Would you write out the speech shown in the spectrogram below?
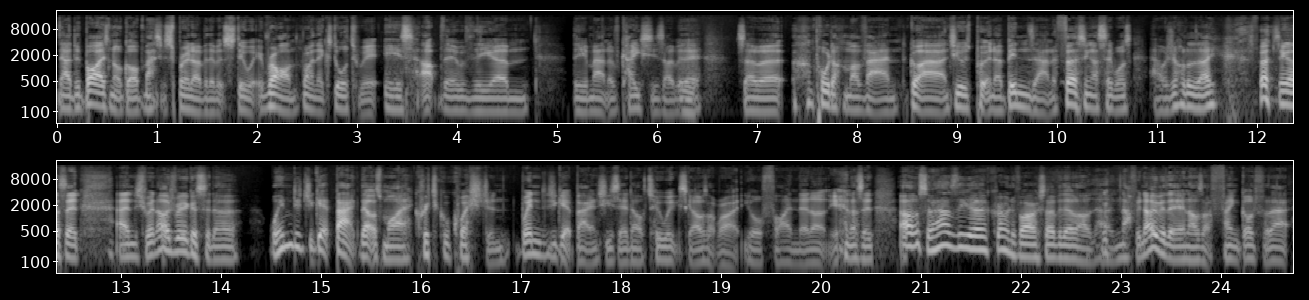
Now Dubai's not got a massive spread over there, but still, Iran, right next door to it, is up there with the um, the amount of cases over there. So uh, I pulled up in my van, got out, and she was putting her bins out. And the first thing I said was, "How was your holiday?" first thing I said, and she went, "Oh, it was really good." I said, uh, "When did you get back?" That was my critical question. When did you get back? And she said, "Oh, two weeks ago." I was like, "Right, you're fine then, aren't you?" And I said, "Oh, so how's the uh, coronavirus over there?" Oh, no, nothing over there. And I was like, "Thank God for that."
